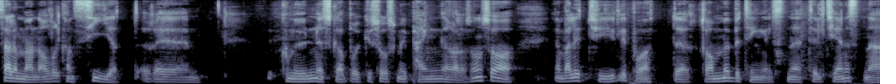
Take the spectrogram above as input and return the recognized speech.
Selv om man aldri kan si at eh, kommunene skal bruke så og så mye penger, eller sånn, så er en veldig tydelig på at eh, rammebetingelsene til tjenestene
